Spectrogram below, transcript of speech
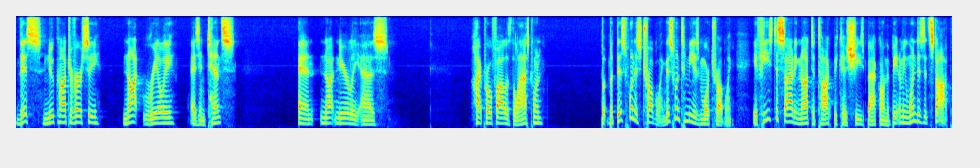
this new controversy, not really as intense and not nearly as high profile as the last one. But but this one is troubling. This one to me is more troubling. If he's deciding not to talk because she's back on the beat, I mean, when does it stop?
